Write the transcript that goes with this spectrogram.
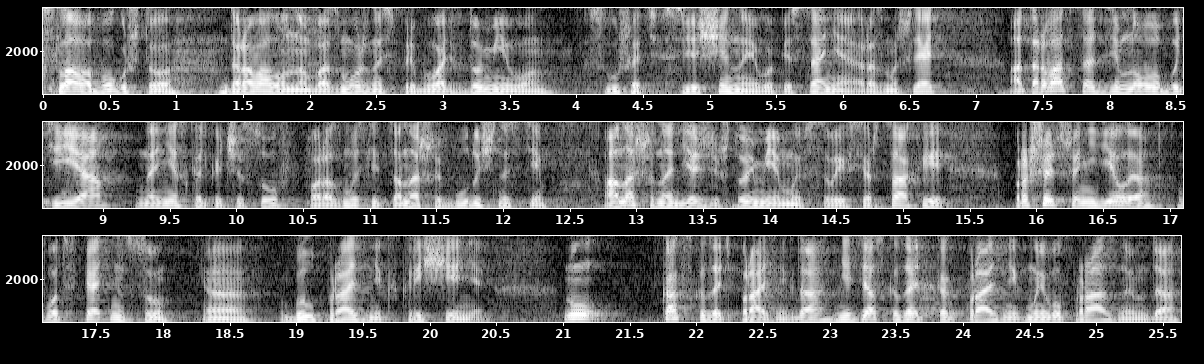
Слава Богу, что даровал Он нам возможность пребывать в Доме Его, слушать священное Его Писание, размышлять, оторваться от земного бытия на несколько часов, поразмыслить о нашей будущности, о нашей надежде, что имеем мы в своих сердцах. И прошедшая неделя, вот в пятницу, э, был праздник крещения. Ну, как сказать праздник, да? Нельзя сказать, как праздник мы его празднуем, да?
